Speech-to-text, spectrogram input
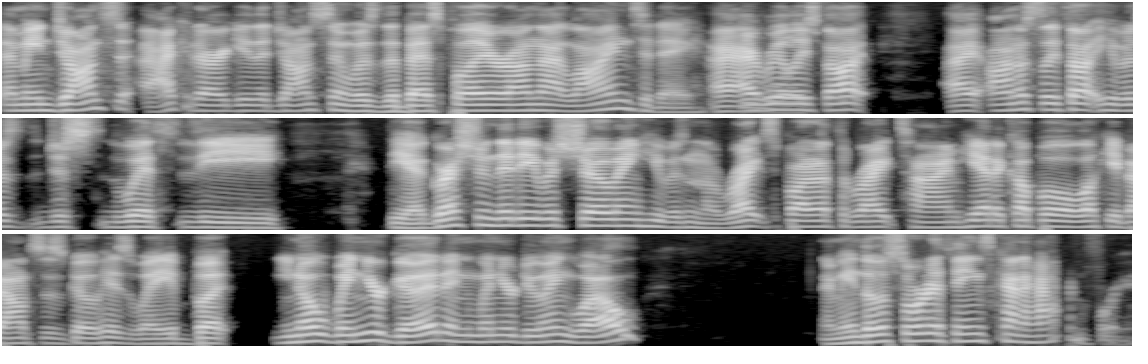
I mean Johnston. I could argue that Johnston was the best player on that line today. I, I really thought. I honestly thought he was just with the the aggression that he was showing. He was in the right spot at the right time. He had a couple of lucky bounces go his way, but you know, when you're good and when you're doing well, I mean, those sort of things kind of happen for you.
